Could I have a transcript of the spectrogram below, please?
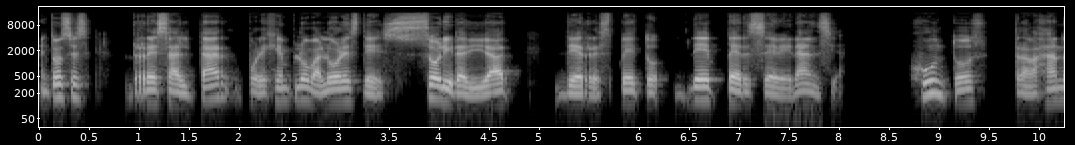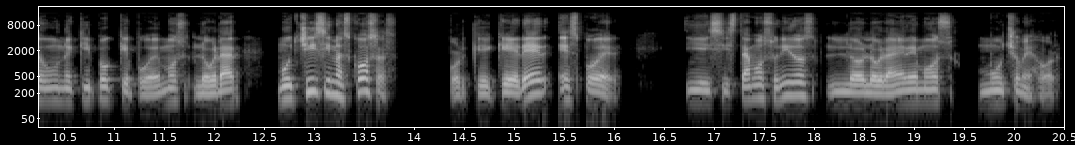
Entonces, resaltar, por ejemplo, valores de solidaridad, de respeto, de perseverancia. Juntos, trabajando en un equipo que podemos lograr muchísimas cosas, porque querer es poder. Y si estamos unidos, lo lograremos mucho mejor,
